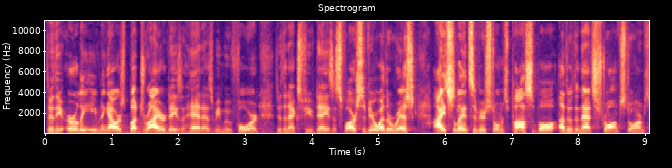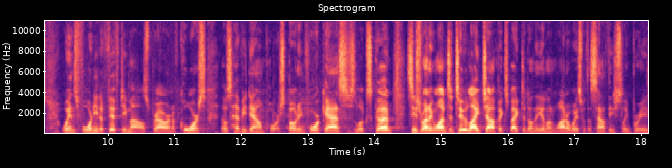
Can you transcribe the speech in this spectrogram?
through the early evening hours, but drier days ahead as we move forward through the next few days. As far as severe weather risk, isolated severe storms possible. Other than that, strong storms, winds 40 to 50 miles per hour. And of course, those heavy downpours. Boating forecast looks good. Seas running 1 to 2. Light chop expected on the inland waterways with a southeasterly breeze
